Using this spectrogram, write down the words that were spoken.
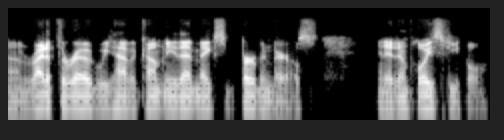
Um, right up the road, we have a company that makes bourbon barrels and it employs people.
